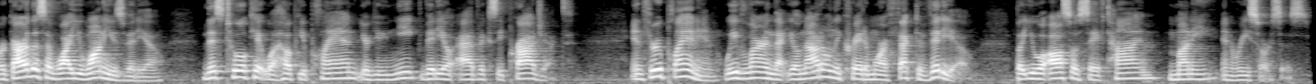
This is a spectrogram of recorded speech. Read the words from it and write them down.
Regardless of why you want to use video, this toolkit will help you plan your unique video advocacy project. And through planning, we've learned that you'll not only create a more effective video, but you will also save time, money, and resources.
